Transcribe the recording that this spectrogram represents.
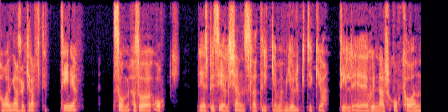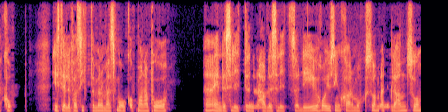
ha en ganska kraftigt te. Som, alltså, och det är en speciell känsla att dricka med mjölk tycker jag. Till eh, skillnad och ha en kopp. Istället för att sitta med de här små kopparna på en deciliter eller en halv deciliter. Så det ju, har ju sin charm också, men ibland så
